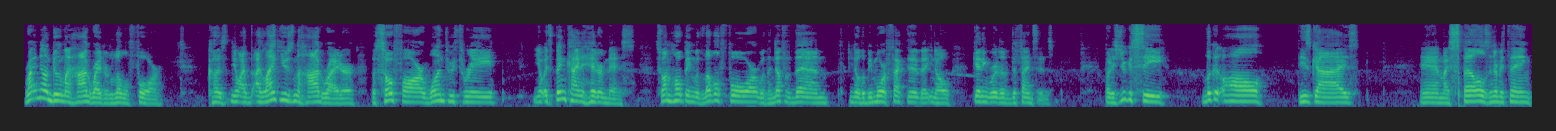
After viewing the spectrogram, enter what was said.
Right now, I'm doing my Hog Rider level four because you know I, I like using the Hog Rider, but so far one through three, you know, it's been kind of hit or miss. So I'm hoping with level four, with enough of them, you know, they'll be more effective at, you know, getting rid of defenses. But as you can see, look at all these guys and my spells and everything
